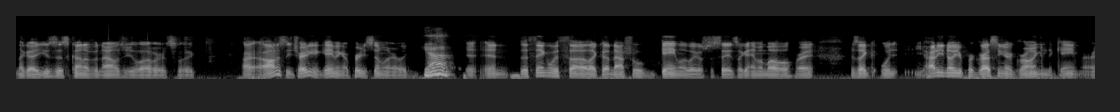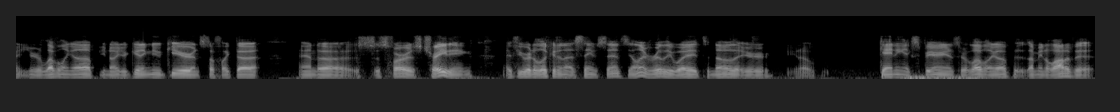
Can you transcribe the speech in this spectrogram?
like I use this kind of analogy a lot where it's like I honestly trading and gaming are pretty similar. Like yeah. And the thing with uh, like a natural game, like let's just say it's like an MMO, right? It's like when, how do you know you're progressing or growing in the game, right? You're leveling up, you know, you're getting new gear and stuff like that. And uh, as, as far as trading, if you were to look at it in that same sense, the only really way to know that you're, you know, gaining experience or leveling up, I mean, a lot of it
